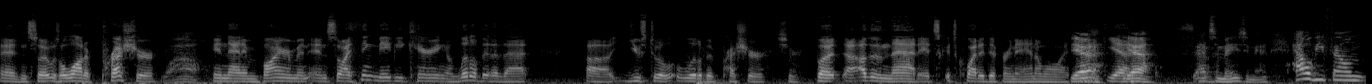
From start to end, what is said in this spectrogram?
and so it was a lot of pressure Wow. in that environment. And so I think maybe carrying a little bit of that. Uh, used to a, a little bit of pressure, Sure. But uh, other than that, it's it's quite a different animal. I Yeah, think. Yeah, yeah. That's amazing, man. How have you found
